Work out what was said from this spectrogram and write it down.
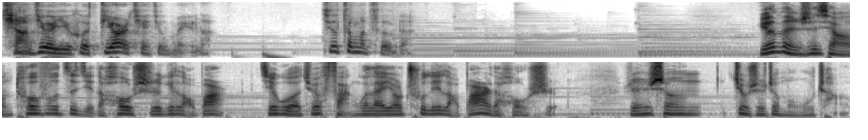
抢救以后，第二天就没了，就这么走的。原本是想托付自己的后事给老伴儿，结果却反过来要处理老伴儿的后事。人生就是这么无常。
